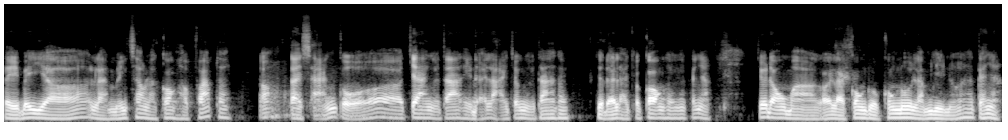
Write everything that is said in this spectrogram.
thì bây giờ là miễn sao là con hợp pháp thôi. Đó tài sản của cha người ta thì để lại cho người ta thôi chứ để lại cho con thôi cả nhà. Chứ đâu mà gọi là con ruột con nuôi làm gì nữa cả nhà.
